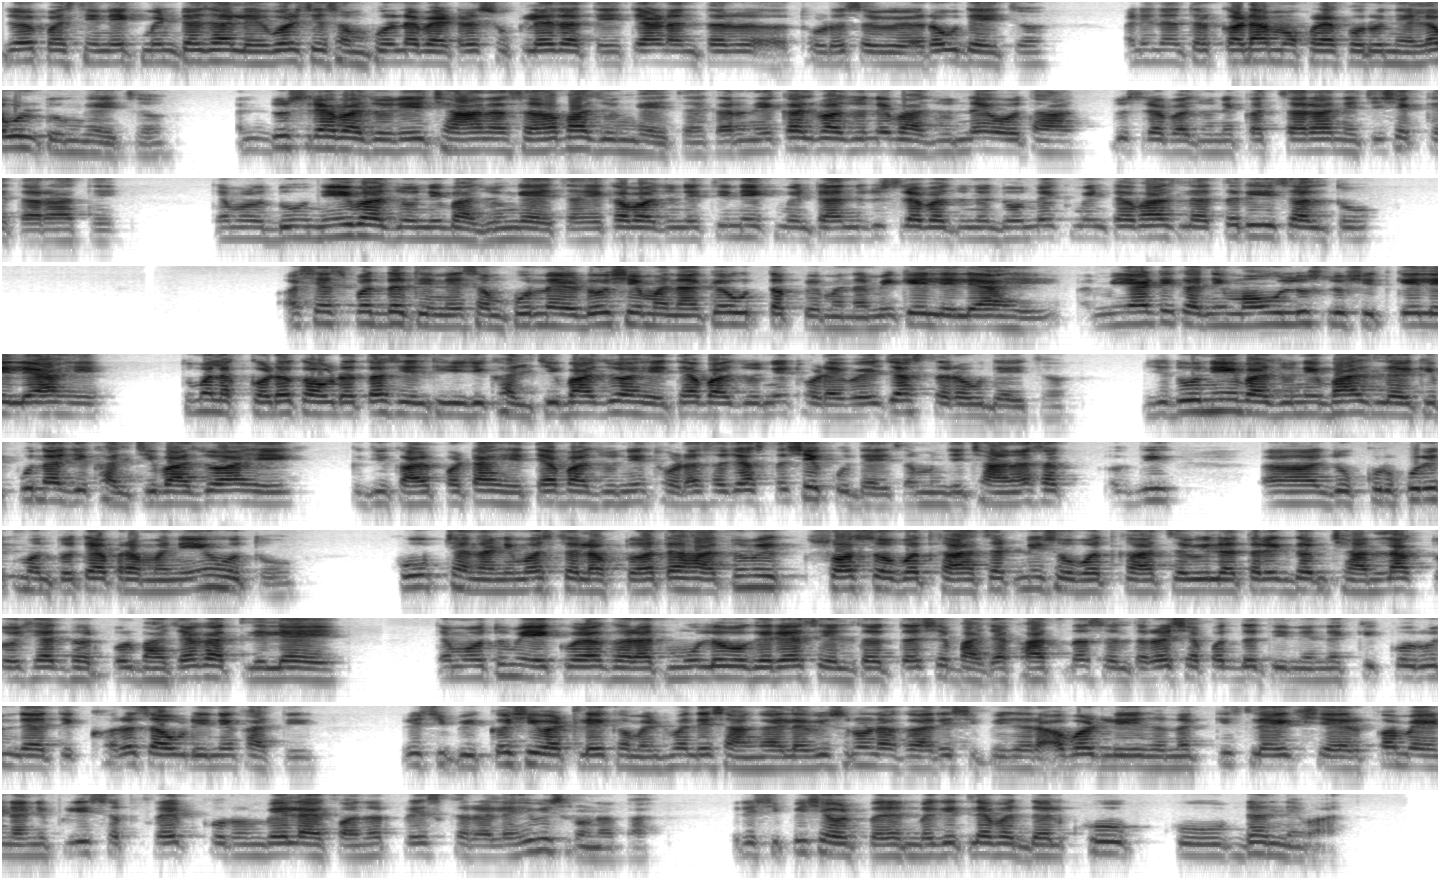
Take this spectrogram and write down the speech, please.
जवळपास तीन एक मिनिटं झाले. वरचे संपूर्ण बॅटर सुकल्या जाते. त्यानंतर थोडंसं वेळ द्यायचं. आणि नंतर कडा मोकळ्या करून ह्याला उलटून घ्यायचं. आणि दुसऱ्या बाजूने छान असा भाजून घ्यायचा आहे कारण एकाच बाजूने भाजून नाही होत हा. दुसऱ्या बाजूने कच्चा राहण्याची शक्यता राहते. त्यामुळे दोन्ही बाजूनी भाजून घ्यायचा. एका बाजूने तीन एक मिनिटं आणि दुसऱ्या बाजूने दोन एक मिनिटं भाजला तरीही चालतो. अशाच पद्धतीने संपूर्ण हे डोसे म्हणा किंवा उत्तप्पे म्हणा मी केलेले आहे. मी या ठिकाणी मऊ लुसलुशीत केलेले आहे. तुम्हाला कडक आवडत असेल ती जी खालची बाजू आहे त्या बाजूने थोड्या वेळ जास्त राहू द्यायचं. म्हणजे दोन्ही बाजूने भाजलं की पुन्हा जी खालची बाजू आहे जी काळपट आहे त्या बाजूने थोडासा जास्त शेकू द्यायचा. म्हणजे छान असा अगदी जो कुरकुरीत म्हणतो त्याप्रमाणे होतो. खूप छान आणि मस्त लागतो. आता हा तुम्ही सॉस सोबत खा चटणी सोबत खा चवीला तर एकदम छान लागतो. अशात भरपूर भाज्या घातलेल्या आहे. त्यामुळे तुम्ही एक वेळा घरात मुलं वगैरे असेल तर तसे भाज्या खात नसेल तर अशा पद्धतीने नक्की करून द्या. ते खरंच आवडीने खातील. रेसिपी कशी वाटली कमेंटमध्ये सांगायला विसरू नका. रेसिपी जर आवडली तर नक्कीच लाईक शेअर कमेंट आणि प्लीज सबस्क्राईब करून बेल आयकॉनवर प्रेस करायलाही विसरू नका. रेसिपी शेवटपर्यंत बघितल्याबद्दल खूप खूप धन्यवाद.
